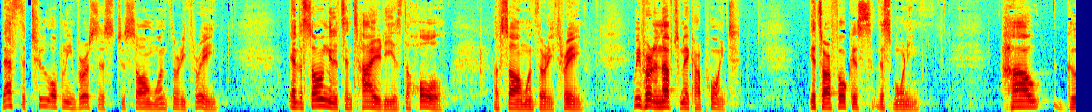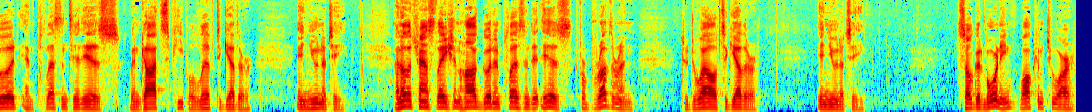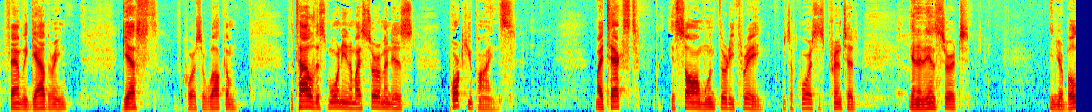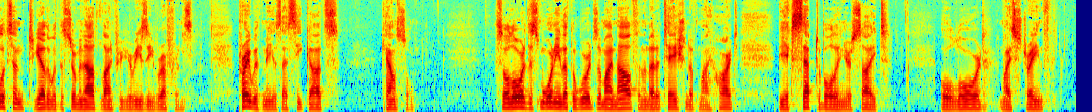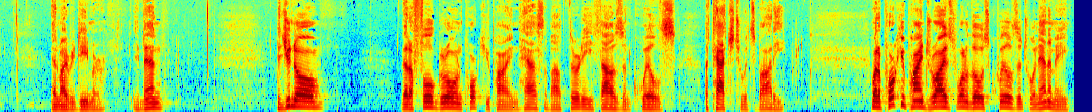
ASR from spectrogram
That's the two opening verses to Psalm 133. And the song in its entirety is the whole of Psalm 133. We've heard enough to make our point. It's our focus this morning. How good and pleasant it is when God's people live together in unity. Another translation, how good and pleasant it is for brethren to dwell together in unity. So, good morning. Welcome to our family gathering. Guests, of course, are welcome. The title this morning of my sermon is Porcupines. My text is Psalm 133, which, of course, is printed in an insert in your bulletin together with the sermon outline for your easy reference. Pray with me as I seek God's counsel. So, Lord, this morning let the words of my mouth and the meditation of my heart be acceptable in your sight, O Lord, my strength and my Redeemer. Amen. Did you know that a full grown porcupine has about 30,000 quills attached to its body? When a porcupine drives one of those quills into an enemy,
